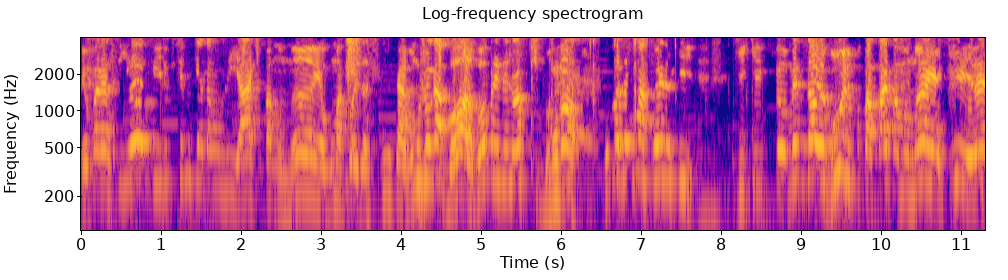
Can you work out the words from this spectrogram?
eu falei assim, ô filho, que você não quer dar uns iate pra mamãe, alguma coisa assim, cara? Vamos jogar bola, vamos aprender a jogar futebol, vamos fazer alguma coisa que, que, que pelo menos dá orgulho pro papai e pra mamãe aqui, né?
